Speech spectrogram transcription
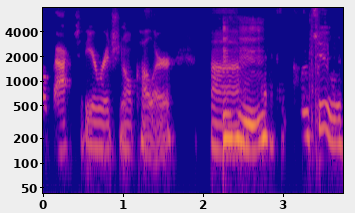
go back to the original color. Uh, mhm. Clue two was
